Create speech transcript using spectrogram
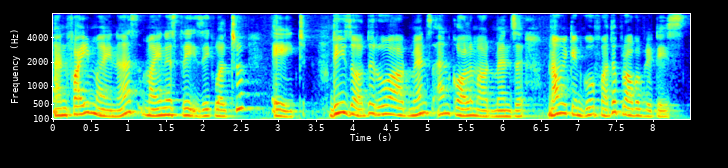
and 5 minus minus 3 is equal to 8. These are the row oddments and column oddments. Now we can go for the probabilities.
